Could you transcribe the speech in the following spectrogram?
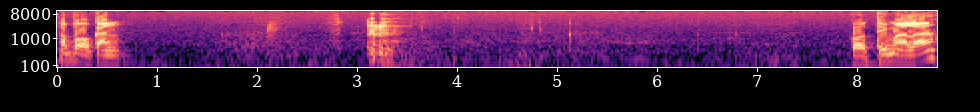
Apa Kang? Kodim ala?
